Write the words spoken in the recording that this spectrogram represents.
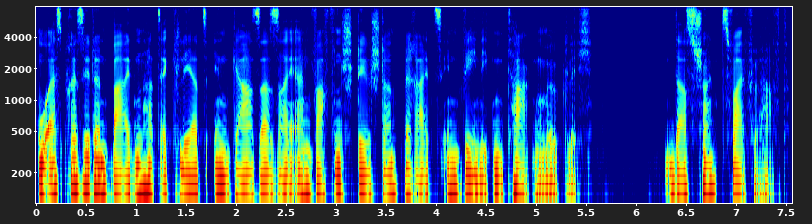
US-Präsident Biden hat erklärt, in Gaza sei ein Waffenstillstand bereits in wenigen Tagen möglich. Das scheint zweifelhaft.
